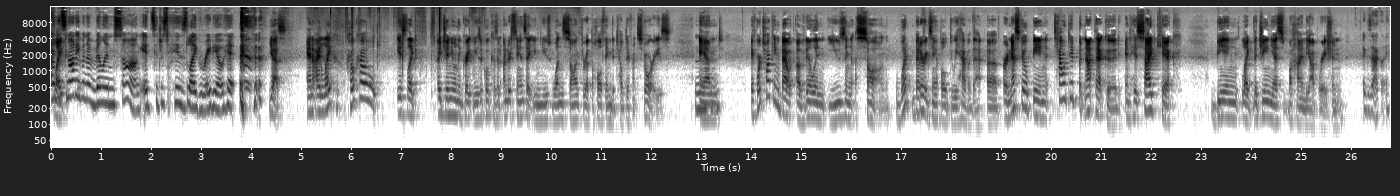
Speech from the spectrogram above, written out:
And like- it's not even a villain song. It's just his like radio hit. Yes, and I like Coco is like a genuinely great musical because it understands that you can use one song throughout the whole thing to tell different stories. Mm-hmm. And if we're talking about a villain using a song, what better example do we have of that? Of Ernesto being talented but not that good, and his sidekick being like the genius behind the operation. exactly.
